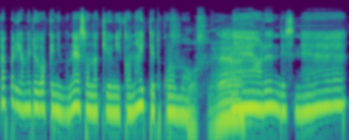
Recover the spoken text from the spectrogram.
やっぱり辞めるわけにもね、そんな急にいかないっていうところそうもですね。ね、あるんですね。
